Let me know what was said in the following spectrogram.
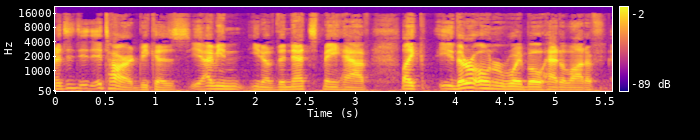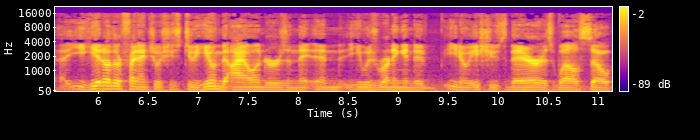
it's, it's hard because I mean, you know, the Nets may have like their owner Roy Boe had a lot of he had other financial issues too. He owned the Islanders and they, and he was running into you know issues there as well. So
